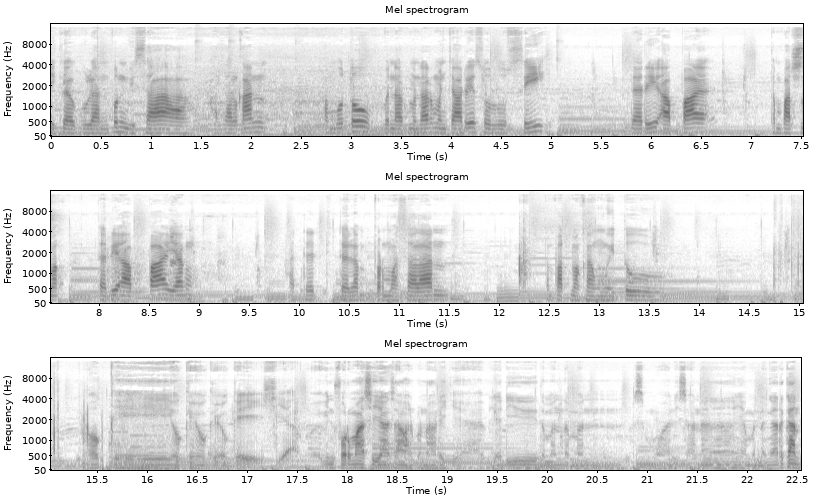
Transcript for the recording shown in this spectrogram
tiga bulan pun bisa asalkan kamu tuh benar-benar mencari solusi dari apa tempat dari apa yang ada di dalam permasalahan tempat magangmu itu Oke, oke, oke, oke, siap. Informasi yang sangat menarik ya. Jadi teman-teman semua di sana yang mendengarkan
